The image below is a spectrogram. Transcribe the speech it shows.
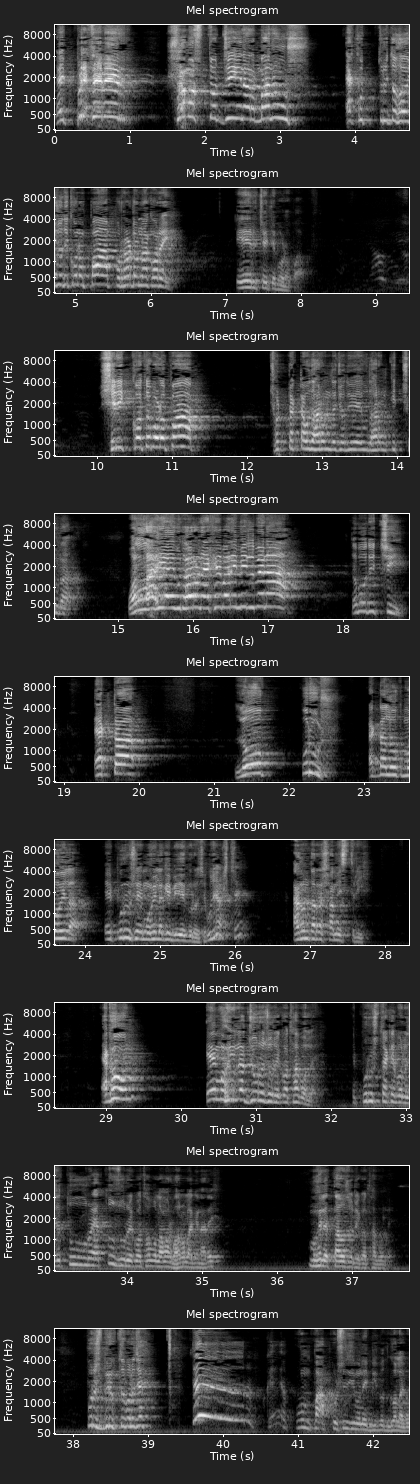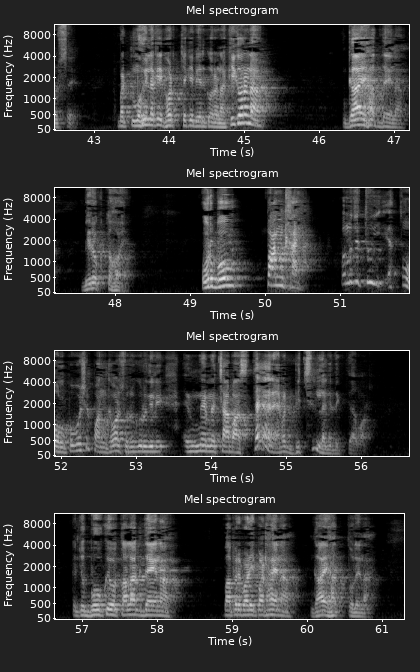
এই পৃথিবীর সমস্ত জিন আর মানুষ একত্রিত হয়ে যদি কোনো পাপ রটনা করে, এর চাইতে বড় পাপ। শিরিক কত বড় পাপ! ছোট্ট একটা উদাহরণ দিয়ে যদিও এই উদাহরণ কিচ্ছু না। ওয়াল্লাহি এই উদাহরণ একেবারে মিলবে না। তবুও দিচ্ছি একটা লোক পুরুষ একটা লোক মহিলা এই পুরুষ এই মহিলাকে বিয়ে করেছে বুঝে আসছে? এখন তারা স্বামী স্ত্রী। এখন এ মহিলা জোরে জোরে কথা বলে। পুরুষ তাকে বলে যে তোর এত জোরে কথা বলে আমার ভালো লাগে না রে। মহিলা তাও জোরে কথা বলে। পুরুষ বিরক্ত বলে যে "ধুর, কোন পাপ করছে জীবনে বিপদ গলায় করছে বাট মহিলাকে ঘর থেকে বের করে না। কি করে না? গায়ে হাত দেয় না। বিরক্ত হয়। ওর বউ পান খায়। বলল যে, তুই এত অল্প বয়সে পান খাওয়া শুরু করে দিলি। এমনি এমনি চা বাঁচতে আর আমার বিচ্ছিরি লাগে দেখতে আমার। কিন্তু বউকেও তালাক দেয় না। বাপের বাড়ি পাঠায় না। গায়ে হাত তোলে না।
